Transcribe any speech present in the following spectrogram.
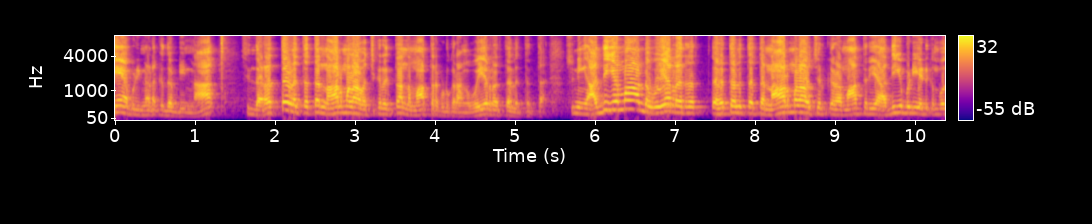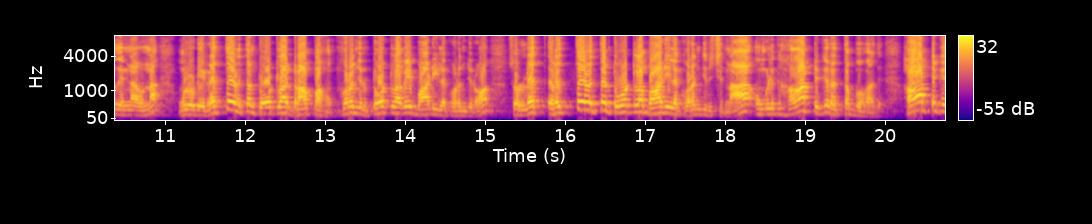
ஏன் அப்படி நடக்குது அப்படின்னா இந்த ரத்த அழுத்தத்தை நார்மலாக வச்சுக்கிறதுக்கு தான் அந்த மாத்திரை கொடுக்குறாங்க உயர் ரத்த அழுத்தத்தை. ஸோ நீங்கள் அதிகமாக அந்த உயர் ரத்த அழுத்தத்தை நார்மலாக வச்சுருக்கிற மாத்திரையை அதிகப்படி எடுக்கும்போது என்ன ஆகும்னா உங்களுடைய ரத்த அழுத்தம் டோட்டலாக ட்ராப் ஆகும். குறைஞ்சிரும். டோட்டலாகவே பாடியில் குறைஞ்சிரும். ஸோ ரத்த அழுத்தம் டோட்டலாக பாடியில் குறைஞ்சிருச்சுன்னா உங்களுக்கு ஹார்ட்டுக்கு ரத்தம் போகாது. ஹார்ட்டுக்கு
